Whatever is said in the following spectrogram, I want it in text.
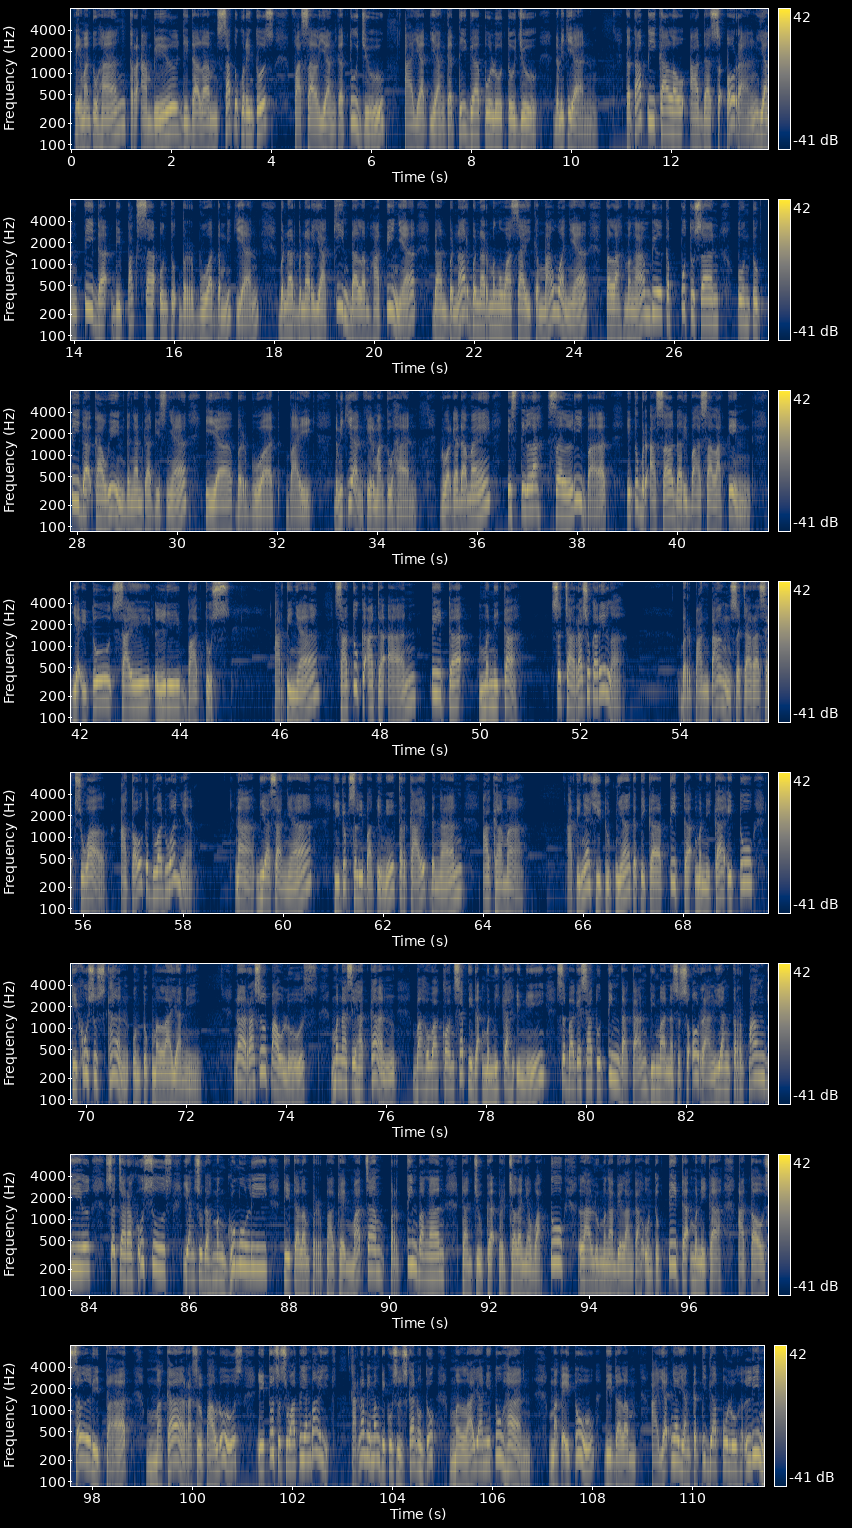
Firman Tuhan terambil di dalam 1 Korintus pasal yang ke-7 ayat yang ke-37. Demikian. Tetapi kalau ada seorang yang tidak dipaksa untuk berbuat demikian, benar-benar yakin dalam hatinya dan benar-benar menguasai kemauannya, telah mengambil keputusan untuk tidak kawin dengan gadisnya, ia berbuat baik. Demikian firman Tuhan. Keluarga damai, istilah selibat itu berasal dari bahasa Latin, yaitu sailibatus. Artinya, satu keadaan tidak menikah secara sukarela, berpantang secara seksual, atau kedua-duanya. Nah, biasanya hidup selibat ini terkait dengan agama. Artinya hidupnya ketika tidak menikah itu dikhususkan untuk melayani. Nah, Rasul Paulus menasihatkan bahwa konsep tidak menikah ini sebagai satu tindakan di mana seseorang yang terpanggil secara khusus yang sudah menggumuli di dalam berbagai macam pertimbangan dan juga berjalannya waktu lalu mengambil langkah untuk tidak menikah atau selibat maka Rasul Paulus itu sesuatu yang baik karena memang dikhususkan untuk melayani Tuhan. Maka itu di dalam ayatnya yang ke-35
